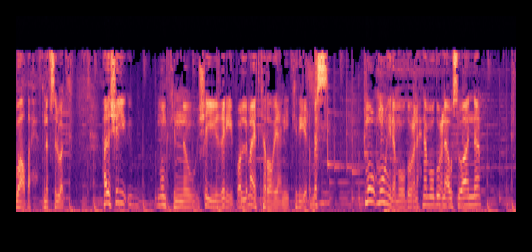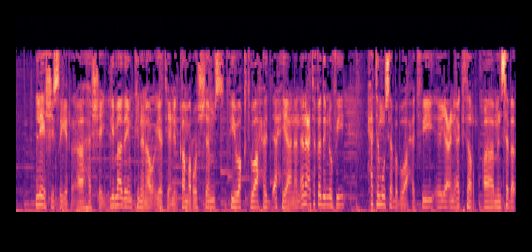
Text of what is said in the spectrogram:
واضح في نفس الوقت. هذا شيء ممكن أو شيء غريب ولا ما يتكرر يعني كثير بس مو مو هنا موضوعنا. إحنا موضوعنا أو سؤالنا ليش يصير آه، هالشيء؟ لماذا يمكننا رؤية يعني القمر والشمس في وقت واحد أحيانا؟ أنا أعتقد أنه في حتى مو سبب واحد في يعني أكثر آه، من سبب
